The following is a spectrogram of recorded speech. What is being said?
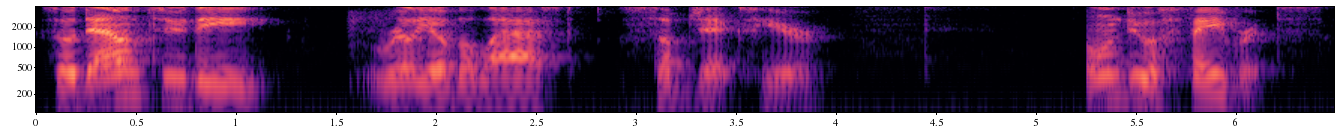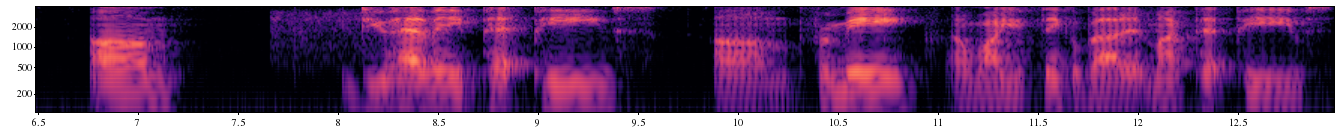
so down to the really of the last subjects here. I want to do a favorites. Um, do you have any pet peeves? Um, for me, and while you think about it, my pet peeves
